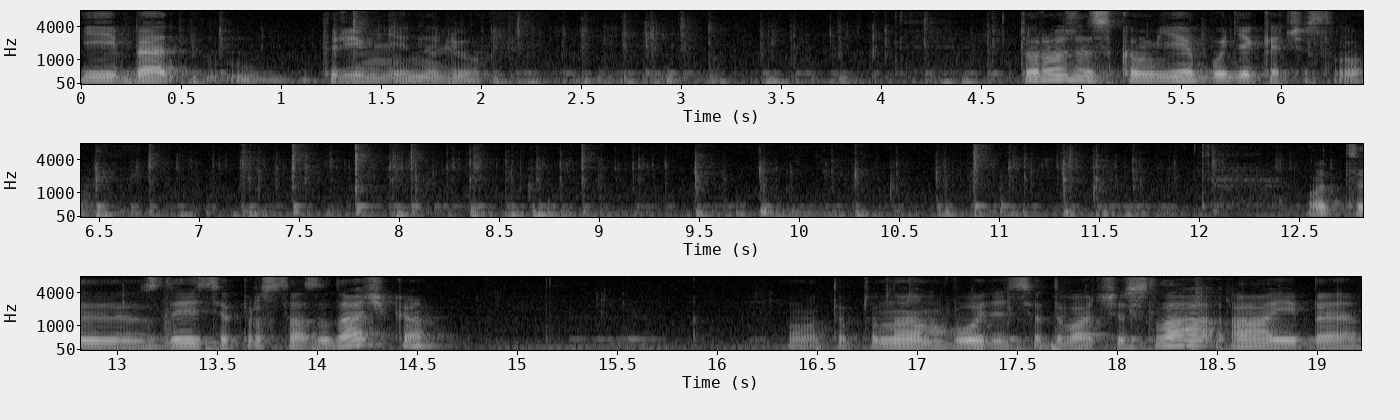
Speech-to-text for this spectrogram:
і b дорівнює 0, то розв'язком є будь-яке число. От, е, здається, проста задачка. О, тобто нам вводяться два числа А і Б.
